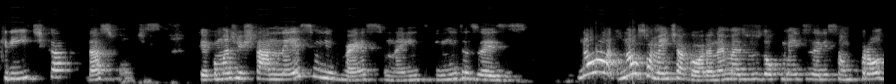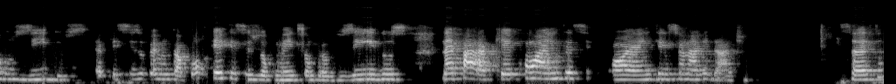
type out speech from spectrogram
crítica das fontes. Porque como a gente está nesse universo, né, e muitas vezes, não, não somente agora, né, mas os documentos, eles são produzidos, é preciso perguntar por que, que esses documentos são produzidos, né, para quê, qual a, qual é a intencionalidade, certo?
